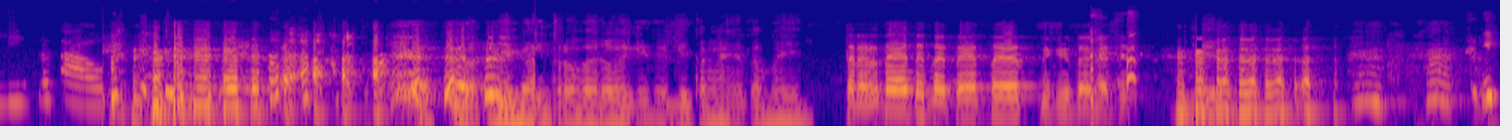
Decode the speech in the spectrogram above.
gitu tahu Tiba intro baru lagi tuh di tengahnya tambahin. Tetet tetet tetet gitu nggak sih Iya. Ih,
